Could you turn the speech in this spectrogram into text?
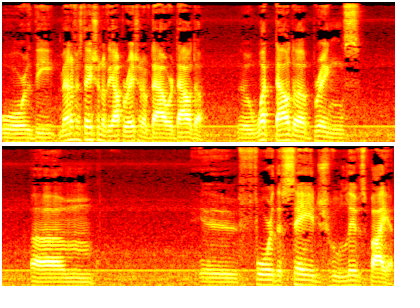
or the manifestation of the operation of Tao or Daoda. Uh, what Daoda brings um, uh, for the sage who lives by it.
